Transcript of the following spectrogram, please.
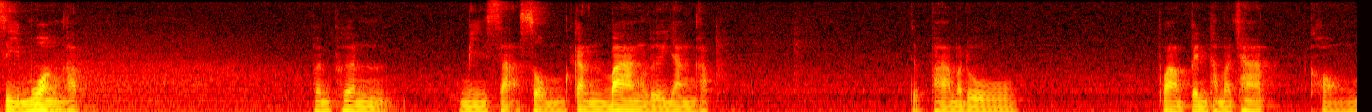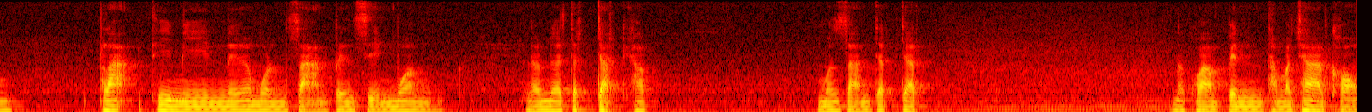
สีม่วงครับ เพื่อนๆมีสะสมกันบ้างหรือยังครับ จะพามาดูความเป็นธรรมชาติของ พระที่มีเนื้อมวลสารเป็นสีม่วง แล้วเนื้อจัดๆครับมวลสารจัดๆและความเป็นธรรมชาติของ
